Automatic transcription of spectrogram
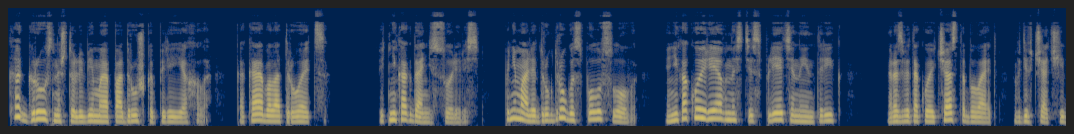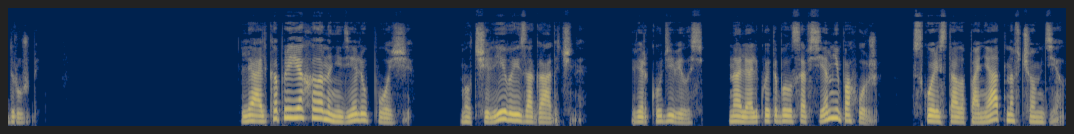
Как грустно, что любимая подружка переехала. Какая была троица. Ведь никогда не ссорились. Понимали друг друга с полуслова. И никакой ревности, сплетен и интриг. Разве такое часто бывает в девчачьей дружбе? Лялька приехала на неделю позже. Молчаливая и загадочная. Верка удивилась. На ляльку это было совсем не похоже. Вскоре стало понятно, в чем дело.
